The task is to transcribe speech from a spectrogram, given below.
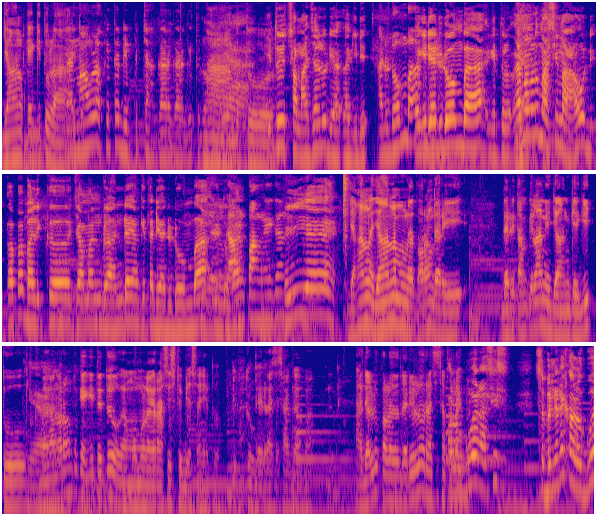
Jangan kayak gitulah dan itu. maulah kita dipecah gara-gara gitu doang Nah, Iya, betul. Itu sama aja lu dia lagi di adu domba lagi diadu domba gitu loh. Emang lu masih mau di, apa balik ke zaman Belanda yang kita diadu domba Iya, gitu kan? gampang ya kan Iya. janganlah janganlah melihat orang dari dari tampilannya jangan kayak gitu Iya. kebanyakan orang tuh kayak gitu tuh yang mau mulai rasis tuh biasanya tuh Gitu. dari rasis agama ada lu kalau dari lu rasis apa Kalau gue rasis, sebenarnya kalau gue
